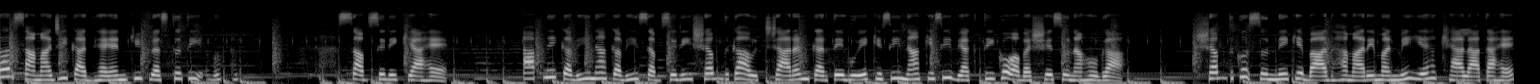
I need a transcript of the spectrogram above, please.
और सामाजिक अध्ययन की प्रस्तुति। सब्सिडी क्या है? आपने कभी ना कभी सब्सिडी शब्द का उच्चारण करते हुए किसी ना किसी व्यक्ति को अवश्य सुना होगा। शब्द को सुनने के बाद हमारे मन में यह ख्याल आता है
